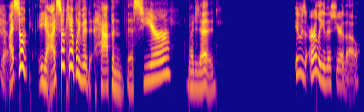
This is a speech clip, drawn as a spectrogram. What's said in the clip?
yes. I still yeah, I still can't believe it happened this year, but it did. It was early this year though.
